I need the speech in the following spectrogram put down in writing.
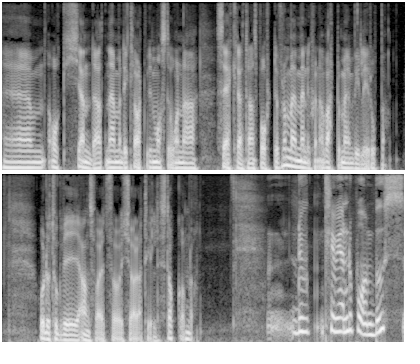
Eh, och kände att nej, men det är klart vi måste ordna säkra transporter för de här människorna vart de än vill i Europa. Och då tog vi ansvaret för att köra till Stockholm. Då. Du klev ju ändå på en buss,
